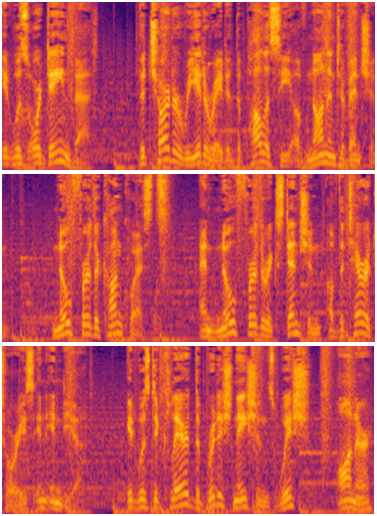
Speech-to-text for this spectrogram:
it was ordained that the Charter reiterated the policy of non-intervention, no further conquests, and no further extension of the territories in India. It was declared the British nation's wish, honor,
